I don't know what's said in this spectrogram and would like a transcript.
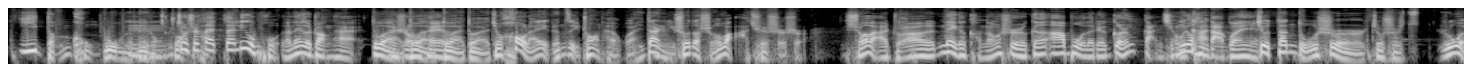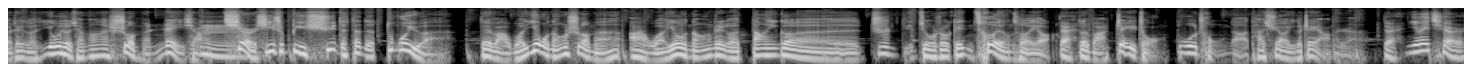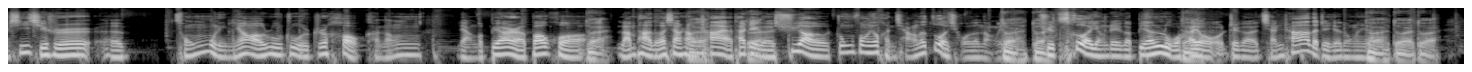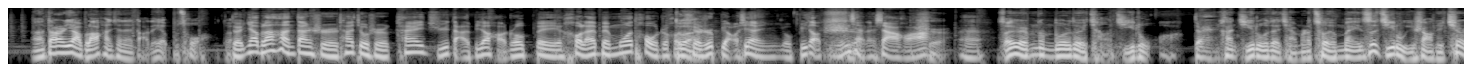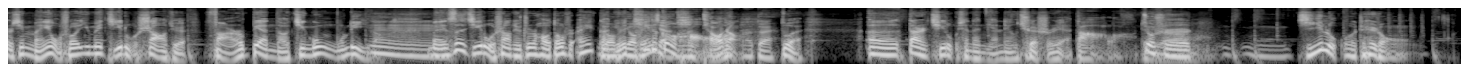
一等恐怖的那种状态，嗯就是在在利物浦的那个状态，对 OK 对的。对对，就后来也跟自己状态有关系。但是你嗯说的舍瓦确实是，舍瓦主要那个可能是跟阿布的这个个人感情有很大关系。就单独是就是。如果这个优秀前锋在射门这一项，嗯切尔西是必须的，他的多元，对吧？我又能射门啊，我又能这个当一个支，就是说给你策应策应，对对吧？这种多重的，他需要一个这样的人。对，因为切尔西其实呃，从穆里尼奥入驻之后，可能两个边儿啊，包括对兰帕德向上插呀，他这个需要中锋有很强的做球的能力，对对去策应这个边路，还有这个前插的这些东西。对对对，啊，当然亚布拉罕现在打的也不错，对对亚布拉罕，但是他就是开局打的比较好之后，被后来被摸透之后，确实表现有比较明显的下滑。是，嗯，所以为什么那么多队抢吉鲁啊？对你看吉鲁在前面的策应，每次吉鲁一上去，切尔西没有说因为吉鲁上去反而变得进攻无力的，嗯，每次吉鲁上去之后都是哎，感觉踢的得更好，调整。了，对，对，呃，但是吉鲁现在年龄确实也大了，就是嗯，吉鲁这种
